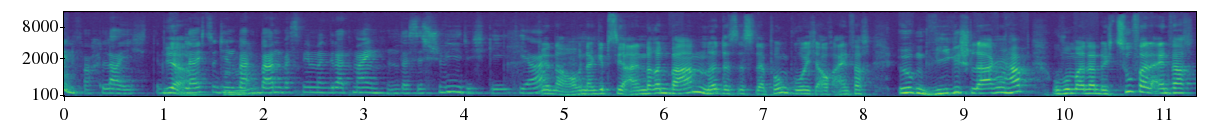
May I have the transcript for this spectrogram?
einfach leicht im ja. Vergleich zu den mhm. Bahnen, was wir mal gerade meinten, dass es schwierig geht, ja. Genau, und dann gibt es die anderen Bahnen, ne? das ist der Punkt, wo ich auch einfach irgendwie geschlagen habe und wo man dann durch Zufall einfach,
